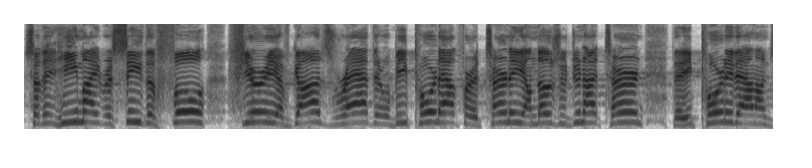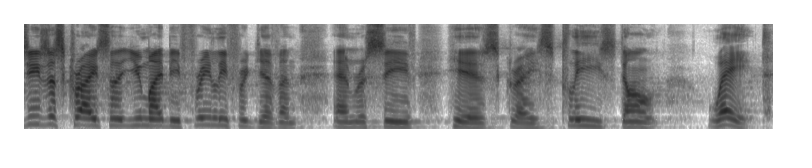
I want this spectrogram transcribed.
so that he might receive the full fury of God's wrath that will be poured out for eternity on those who do not turn, that he poured it out on Jesus Christ so that you might be freely forgiven and receive his grace. Please don't wait.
